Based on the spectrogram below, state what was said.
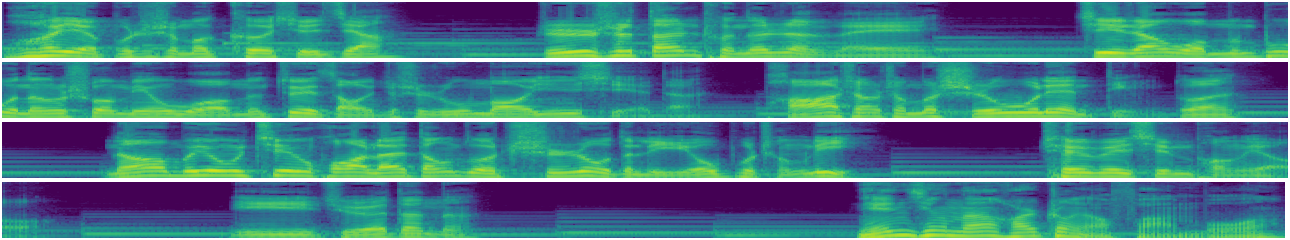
我也不是什么科学家，只是单纯的认为，既然我们不能说明我们最早就是茹毛饮血的，爬上什么食物链顶端，那么用进化来当做吃肉的理由不成立。这位新朋友，你觉得呢？年轻男孩正要反驳，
